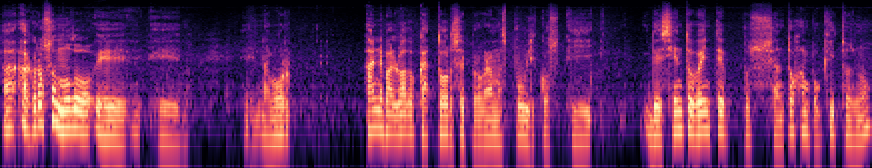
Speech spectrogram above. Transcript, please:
A, grosso modo, eh, eh, Nabor, han evaluado 14 programas públicos y de 120 pues se antojan poquitos, ¿no?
